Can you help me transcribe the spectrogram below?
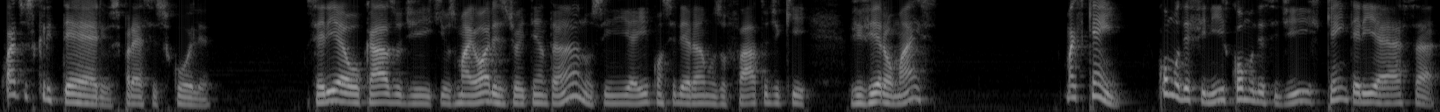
quais os critérios para essa escolha? Seria o caso de que os maiores de 80 anos, e aí consideramos o fato de que viveram mais? Mas quem? Como definir, como decidir, quem teria essa,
